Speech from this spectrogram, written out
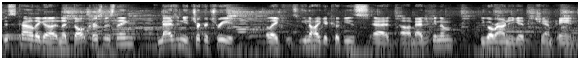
this is kind of like a, an adult Christmas thing. Imagine you trick or treat, or like you know how you get cookies at uh, Magic Kingdom. You go around and you get champagne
